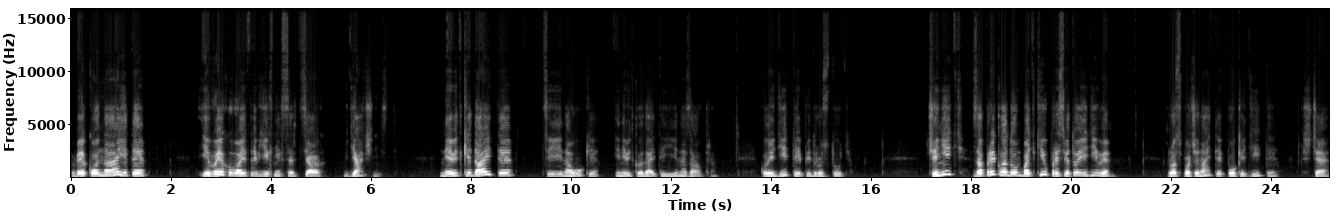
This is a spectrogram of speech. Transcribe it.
виконаєте і виховаєте в їхніх серцях вдячність. Не відкидайте цієї науки і не відкладайте її на завтра, коли діти підростуть. Чиніть за прикладом батьків Пресвятої Діви. Розпочинайте, поки діти ще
